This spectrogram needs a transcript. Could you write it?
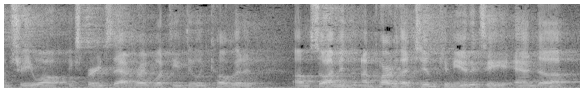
I'm sure you all experienced that, right? What do you do in COVID? Um, so I'm in, I'm part of that gym community, and uh,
